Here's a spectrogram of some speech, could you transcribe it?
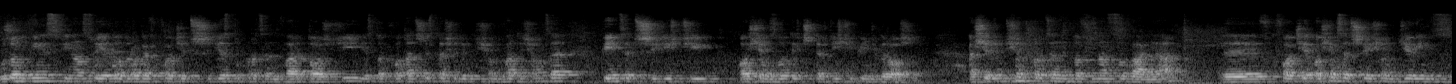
Urząd Gminy sfinansuje tę drogę w kwocie 30% wartości. Jest to kwota 372 538 zł 45 groszy. A 70% dofinansowania y, w kwocie 869 z-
